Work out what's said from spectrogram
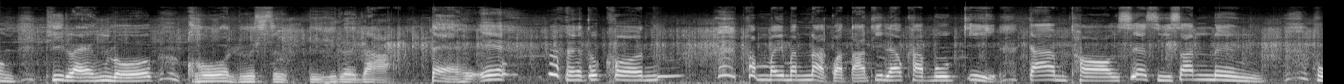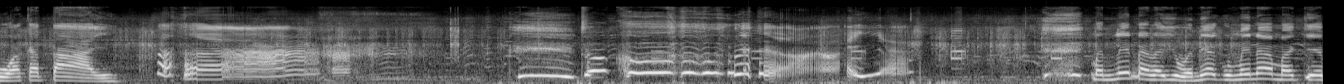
งที่แรงลบ โคตรรู้สึกดีเลยล่ะ แต่เอ๊ะทุกคน ทำไมมันหนักกว่าตาที่แล้วคาบูกิก้ามทองเสื้อซีซั่นหนึ่ง หัวกระต่าย ทุกคนไอ้ยมันเล่นอะไรอยู่วะเนี่ยกูไม่น่ามาเกม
